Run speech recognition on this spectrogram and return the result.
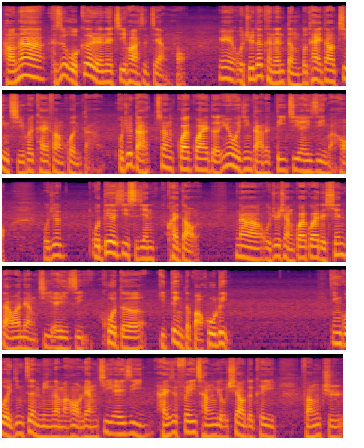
好，那可是我个人的计划是这样哦，因为我觉得可能等不太到近期会开放混打，我就打算乖乖的，因为我已经打了第一剂 AZ 嘛吼，我就我第二剂时间快到了，那我就想乖乖的先打完两剂 AZ，获得一定的保护力。英国已经证明了嘛吼，两剂 AZ 还是非常有效的，可以防止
